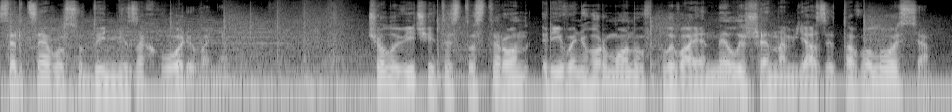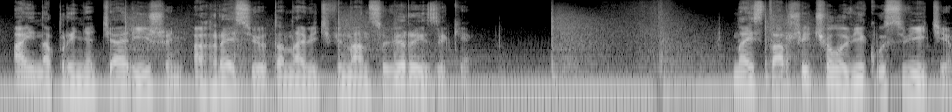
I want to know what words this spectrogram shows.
серцево-судинні захворювання. Чоловічий тестостерон рівень гормону впливає не лише на м'язи та волосся, а й на прийняття рішень, агресію та навіть фінансові ризики. Найстарший чоловік у світі.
